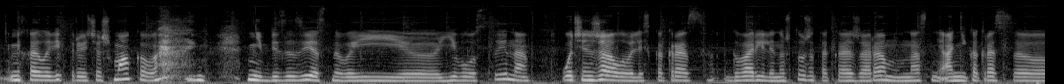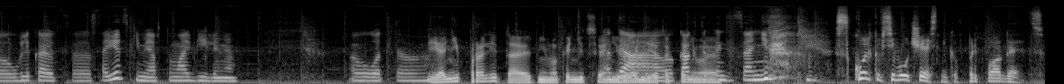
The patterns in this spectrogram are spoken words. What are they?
Михаила Викторовича Шмакова, небезызвестного, и э, его сына, очень жаловались, как раз говорили, ну что же такая жара, у нас они как раз э, увлекаются советскими автомобилями. Вот. Э. И они пролетают мимо кондиционирования, да, я так понимаю. Кондиционер... Сколько всего участников предполагается?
